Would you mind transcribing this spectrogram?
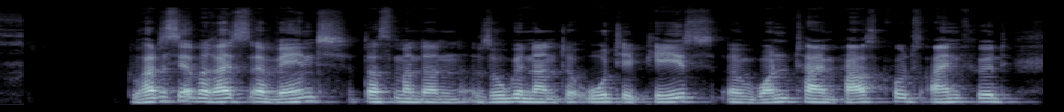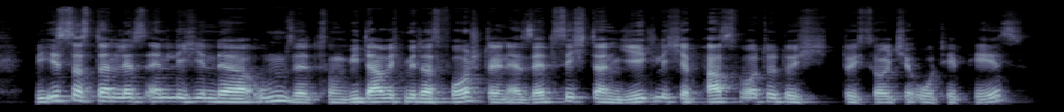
Du hattest ja bereits erwähnt, dass man dann sogenannte OTPs, äh, One-Time-Passcodes einführt. Wie ist das dann letztendlich in der Umsetzung? Wie darf ich mir das vorstellen? Ersetze ich dann jegliche Passworte durch, durch solche OTPs?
